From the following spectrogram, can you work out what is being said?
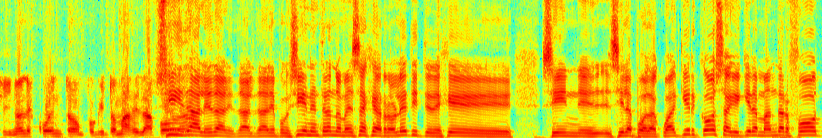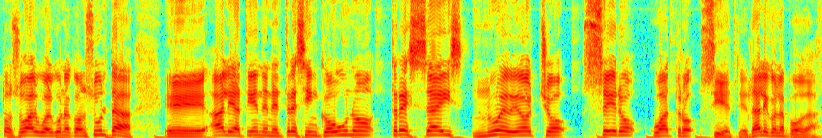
Si no les cuento un poquito más de la poda. Sí, dale, dale, dale, dale, porque siguen entrando mensajes a Rolete y te dejé sin, eh, sin la poda. Cualquier cosa que quieran mandar fotos o algo, alguna consulta, eh, Ale atiende en el 351-3698-047. Dale con la poda.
